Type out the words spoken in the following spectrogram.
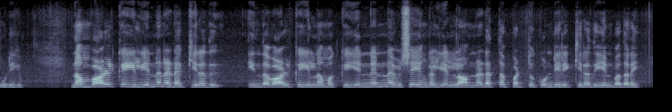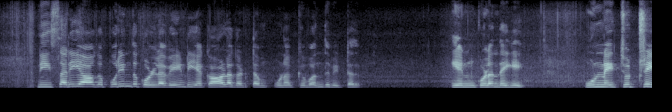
முடியும். நம் வாழ்க்கையில் என்ன நடக்கிறது? இந்த வாழ்க்கையில் நமக்கு என்னென்ன விஷயங்கள் எல்லாம் நடத்தப்பட்டு கொண்டிருக்கிறது என்பதனை நீ சரியாக புரிந்து கொள்ள வேண்டிய காலகட்டம் உனக்கு வந்துவிட்டது. என் குழந்தையே உன்னை சுற்றி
